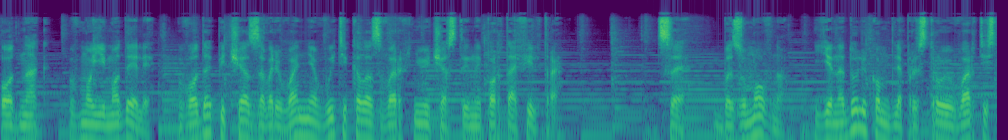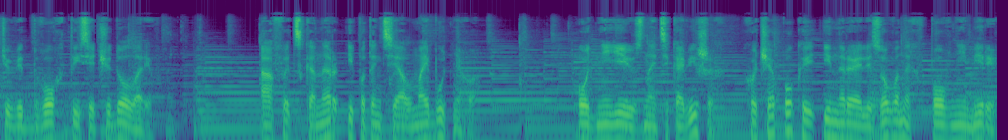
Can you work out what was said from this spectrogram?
Однак, в моїй моделі, вода під час заварювання витікала з верхньої частини порта фільтра. Це, безумовно, є недоліком для пристрою вартістю від 2000 доларів. афет сканер і потенціал майбутнього. Однією з найцікавіших, хоча поки і не реалізованих в повній мірі,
